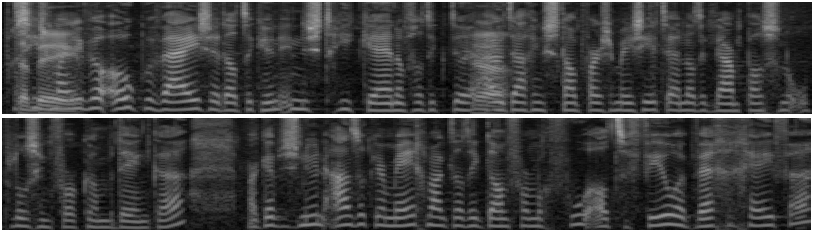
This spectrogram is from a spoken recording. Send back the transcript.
Precies, maar je wil ook bewijzen dat ik hun industrie ken of dat ik de Ja. uitdaging snap waar ze mee zitten en dat ik daar een passende oplossing voor kan bedenken. Maar ik heb dus nu een aantal keer meegemaakt dat ik dan voor mijn gevoel al te veel heb weggegeven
